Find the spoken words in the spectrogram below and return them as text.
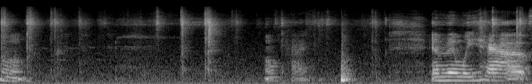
Hmm. Okay. And then we have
